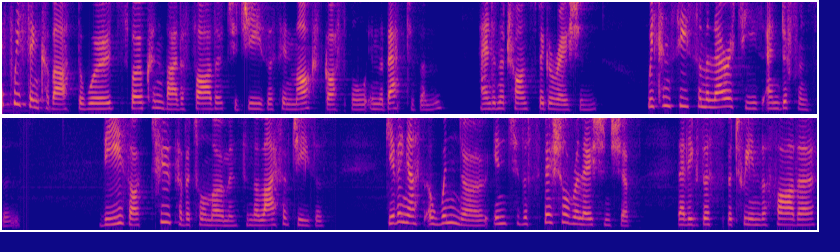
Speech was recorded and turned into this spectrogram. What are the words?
If we think about the words spoken by the Father to Jesus in Mark's Gospel in the baptism and in the transfiguration, we can see similarities and differences. These are two pivotal moments in the life of Jesus, giving us a window into the special relationship that exists between the Father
